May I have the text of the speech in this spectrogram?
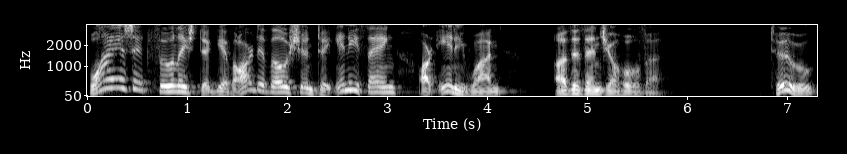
Why is it foolish to give our devotion to anything or anyone other than Jehovah? 2.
